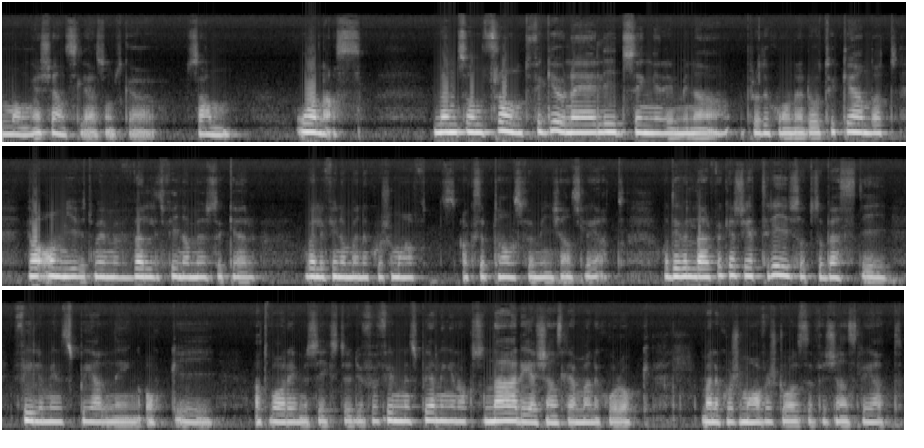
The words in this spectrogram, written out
många känsliga som ska samordnas. Men som frontfigur, när jag är leadsinger i mina produktioner, då tycker jag ändå att jag har omgivit mig med väldigt fina musiker. Och väldigt fina människor som har haft acceptans för min känslighet. Och det är väl därför kanske jag trivs också bäst i filminspelning och i att vara i musikstudio. För filminspelningen också, när det är känsliga människor och människor som har förståelse för känslighet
